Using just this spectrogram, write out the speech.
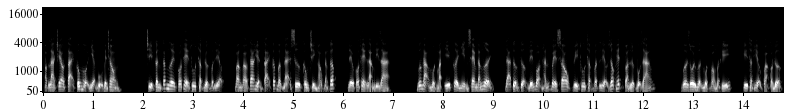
hoặc là treo tại công hội nhiệm vụ bên trong chỉ cần các ngươi có thể thu thập được vật liệu, bằng vào ta hiện tại cấp bậc đại sư công trình học đẳng cấp, đều có thể làm đi ra. Vương đạo một mặt ý cười nhìn xem đám người, đã tưởng tượng đến bọn hắn về sau vì thu thập vật liệu dốc hết toàn lực bộ dáng. Vừa rồi mượn một vòng vật khí, kỳ thật hiệu quả còn được.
